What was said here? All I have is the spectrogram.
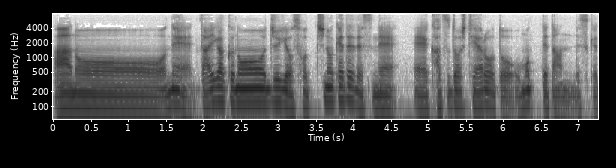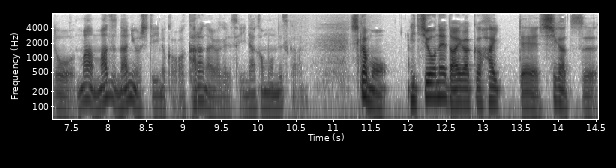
あのー、ね大学の授業そっちのけでですねえー、活動してやろうと思ってたんですけど、まあ、まず何をしていいのかわからないわけです田舎者ですからね。しかも、一応ね、大学入って4月、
